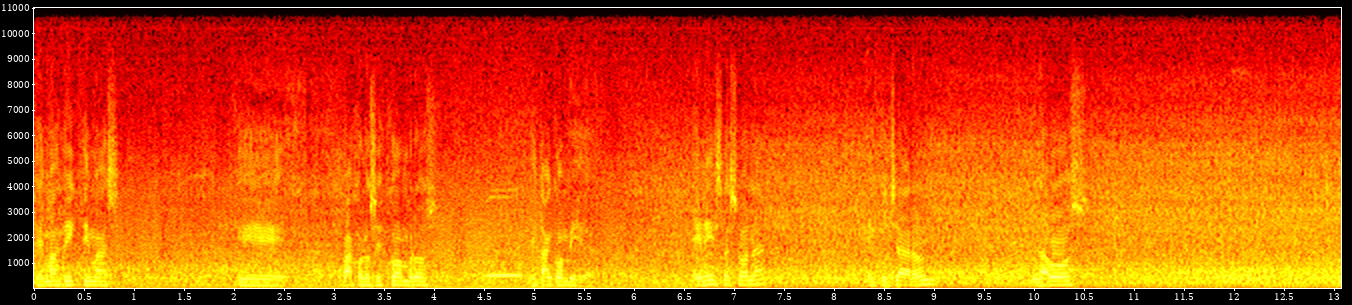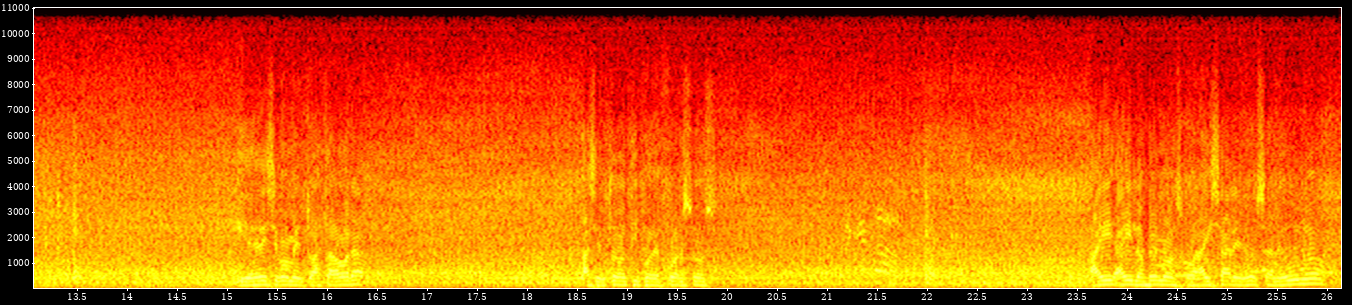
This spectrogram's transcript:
de más víctimas que bajo los escombros están con vida. En esa zona escucharon una voz y desde ese momento hasta ahora hacen todo tipo de esfuerzos. Ahí, ahí los vemos, bueno, ahí sale, ¿no? sale uno.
